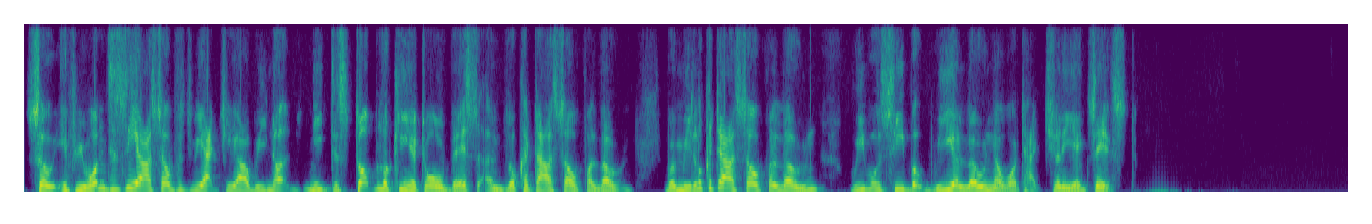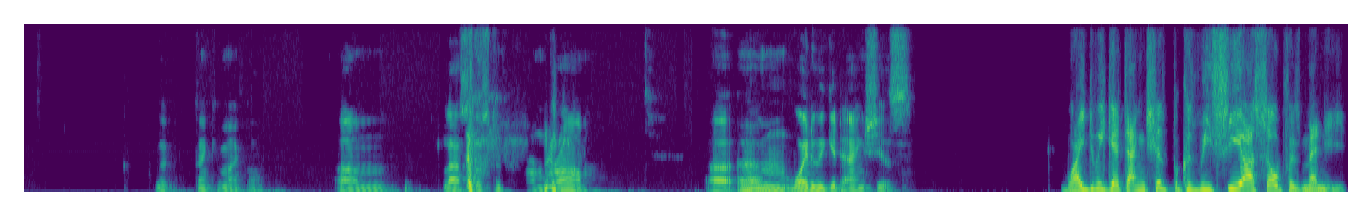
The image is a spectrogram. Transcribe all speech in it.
So, if we want to see ourselves as we actually are, we not need to stop looking at all this and look at ourselves alone. When we look at ourselves alone, we will see that we alone are what actually exist. Good. Thank you, Michael. Um, last question from Ram. Uh, um, why do we get anxious? Why do we get anxious? Because we see ourselves as many.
